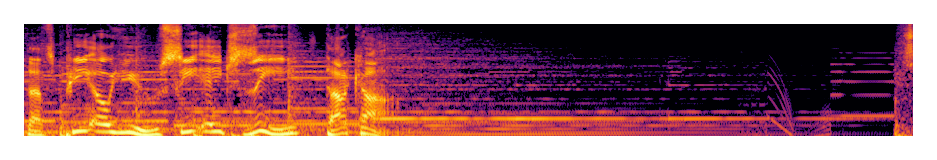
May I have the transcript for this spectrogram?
That's P O U C H Z dot Z.com.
